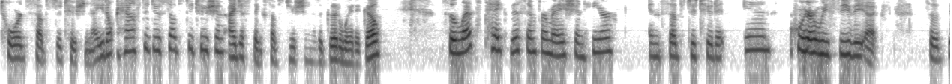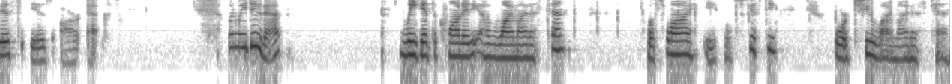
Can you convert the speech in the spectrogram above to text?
towards substitution. Now, you don't have to do substitution. I just think substitution is a good way to go. So let's take this information here and substitute it in where we see the x. So this is our x. When we do that, we get the quantity of y minus 10 plus y equals 50 or 2y minus 10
